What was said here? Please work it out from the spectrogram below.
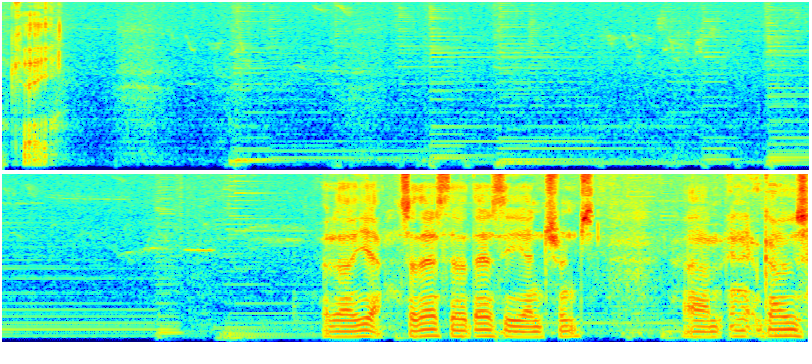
Okay. But uh, yeah, so there's the there's the entrance, um, and it goes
